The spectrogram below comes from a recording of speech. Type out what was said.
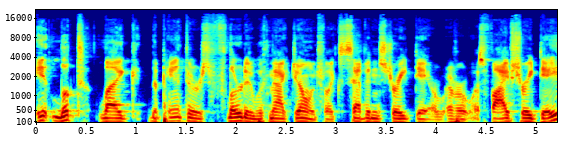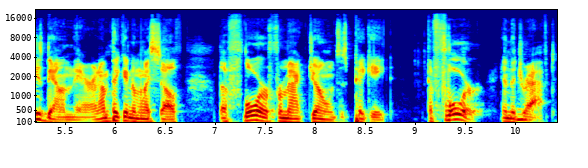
it looked like the Panthers flirted with Mac Jones for like seven straight days or whatever it was, five straight days down there. And I'm thinking to myself, the floor for Mac Jones is pick eight. The floor in the mm-hmm. draft.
